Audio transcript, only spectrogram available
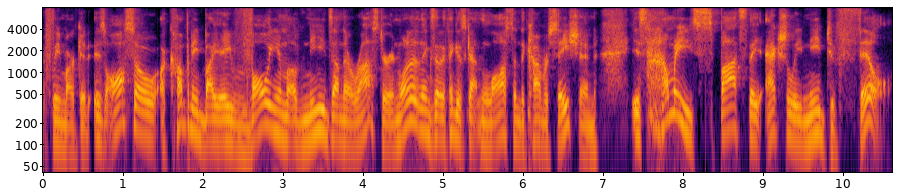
flea market is also accompanied by a volume of needs on their roster. And one of the things that I think has gotten lost in the conversation is how many spots they actually need to fill.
